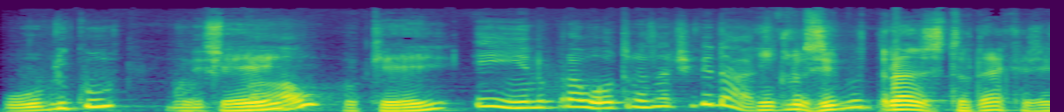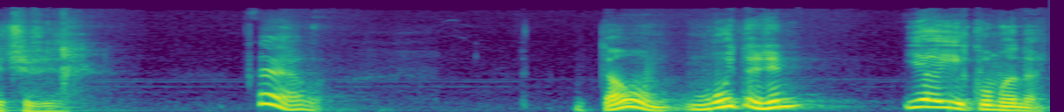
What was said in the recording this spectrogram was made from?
público municipal, Ok, ok. e indo para outras atividades. Inclusive o trânsito, né, que a gente vê. É. Então, muita gente. E aí, comandante?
